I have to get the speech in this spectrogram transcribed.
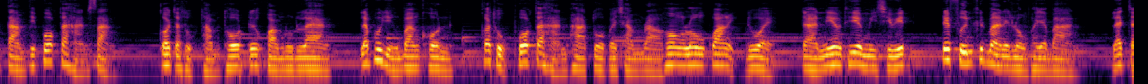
ำตามที่พวกทหารสั่ง ก็จะถูกทำโทษด้วยความรุนแรง และผู้หญิงบางคน ก็ถูกพวกทหารพาตัวไปชำเราห้องโล่งกว้างอีกด้วยดาเนียลที่ยังมีชีวิตได้ฟื้นขึ้นมาในโรงพยาบาล และใจ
